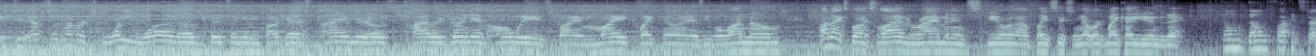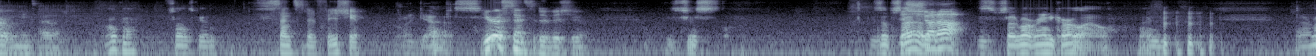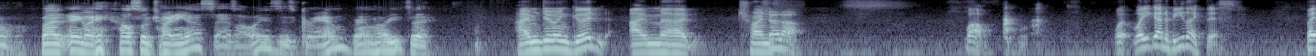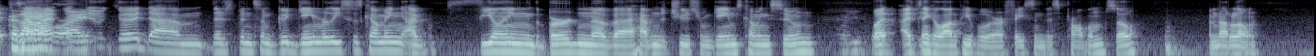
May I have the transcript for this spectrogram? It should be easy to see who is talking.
Speaker 1: Welcome everybody to episode number 21 of the Third Sun Gaming Podcast. I am your host, Tyler, joined in always by Mike, Mike known as Evil Lawn Gnome, on Xbox Live, and Ryman and Stealing on PlayStation Network. Mike, how you doing today?
Speaker 2: Don't don't fucking start with me, Tyler.
Speaker 1: Okay, sounds good.
Speaker 3: sensitive issue.
Speaker 1: I guess.
Speaker 2: You're a sensitive issue.
Speaker 1: He's just... He's upset.
Speaker 2: Just shut up.
Speaker 1: He's upset about Randy Carlyle. I, I don't know. But anyway, also joining us, as always, is Graham. Graham, how are you today?
Speaker 3: I'm doing good. I'm uh, trying
Speaker 2: Shut
Speaker 3: to.
Speaker 2: Shut up.
Speaker 3: Wow. what? Why you got to be like this? But
Speaker 2: 'Cause
Speaker 3: no,
Speaker 2: I am,
Speaker 3: I'm
Speaker 2: alright?
Speaker 3: doing good. Um, there's been some good game releases coming. I'm feeling the burden of uh, having to choose from games coming soon.
Speaker 2: Well,
Speaker 3: But I think a lot of people are facing this problem, so I'm not alone.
